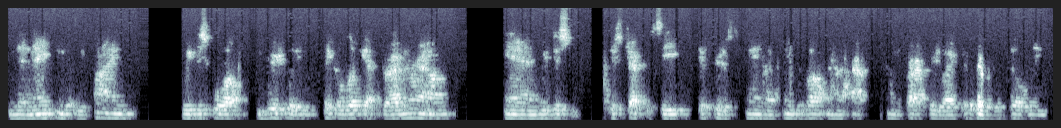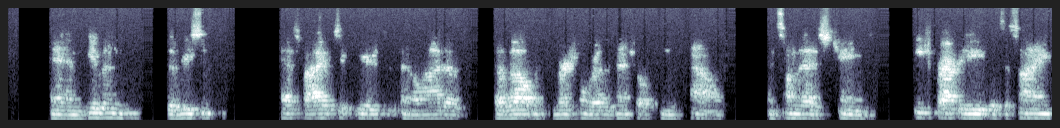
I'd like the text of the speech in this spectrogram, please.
And then anything that we find, we just go out and visually take a look at driving around. And we just just check to see if there's any like any development on the property, like if there was a building. And given the recent past five, six years, there's been a lot of development, commercial, residential in the town. And some of that has changed. Each property is assigned,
